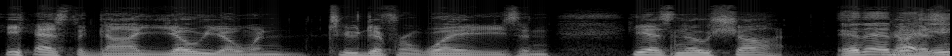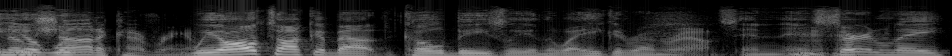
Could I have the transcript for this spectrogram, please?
he has the guy yo-yoing two different ways, and he has no shot. And, and has no know, we- shot of covering him. We all talk about Cole Beasley and the way he could run routes, and Mm-hmm. and certainly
